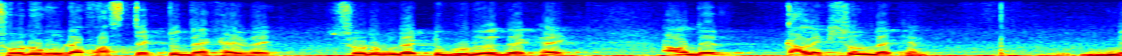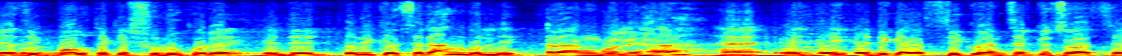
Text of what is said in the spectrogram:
শোরুমটা ফার্স্ট একটু দেখাই ভাই। শোরুমটা একটু ঘুরে দেখাই। আমাদের কালেকশন দেখেন। ম্যাজিক বল থেকে শুরু করে এই যে এদিকে আছে রাঙ্গলি। রাঙ্গলি হ্যাঁ? হ্যাঁ এদিকে আবার সিকোয়েন্সের কিছু আছে।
